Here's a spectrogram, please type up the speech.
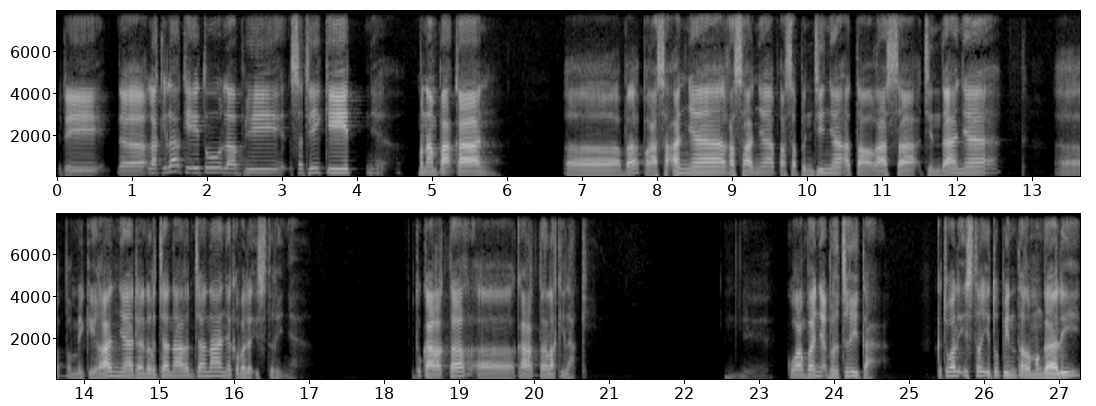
Jadi eh, laki-laki itu lebih sedikit ya, menampakkan uh, apa perasaannya, rasanya, rasa bencinya atau rasa cintanya, uh, pemikirannya dan rencana-rencananya kepada istrinya. Itu karakter karakter laki-laki. Kurang banyak bercerita. Kecuali istri itu pintar menggali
